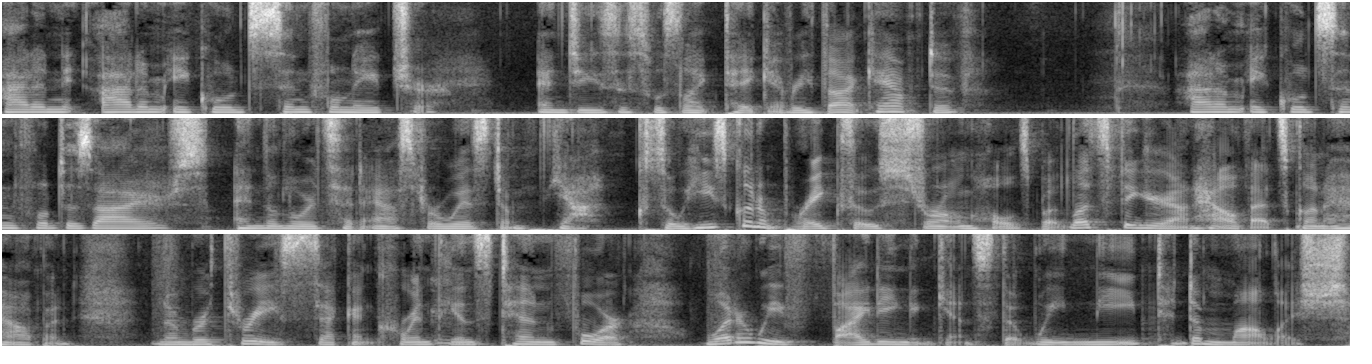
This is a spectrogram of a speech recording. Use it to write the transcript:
Adam, Adam equaled sinful nature. And Jesus was like, take every thought captive. Adam equaled sinful desires. And the Lord said, ask for wisdom. Yeah. So he's going to break those strongholds, but let's figure out how that's going to happen. Number three, 2 Corinthians 10 4. What are we fighting against that we need to demolish?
